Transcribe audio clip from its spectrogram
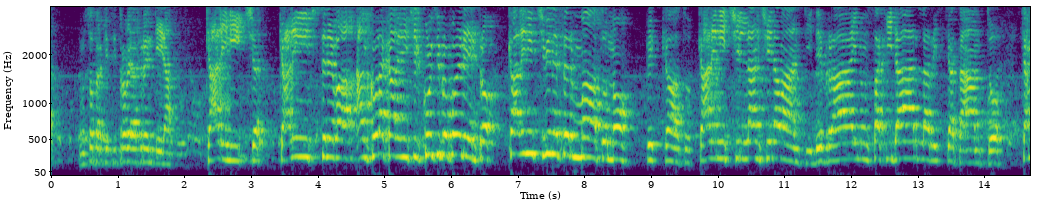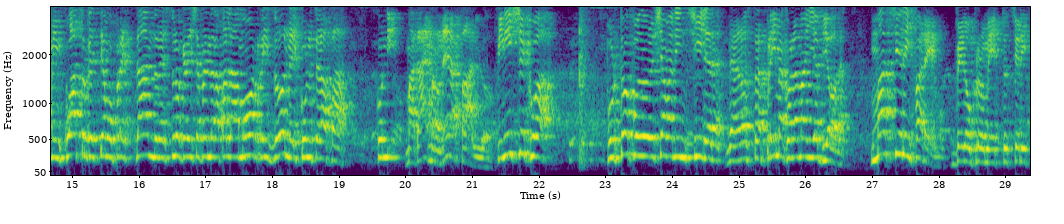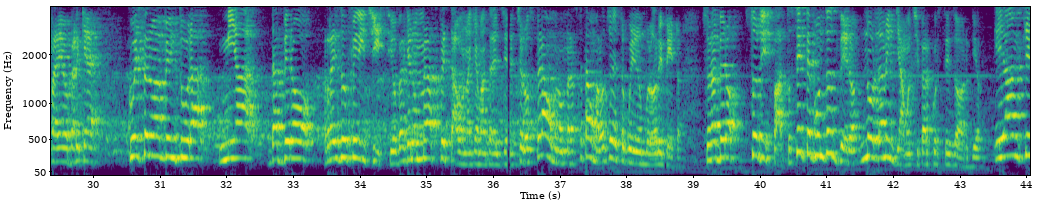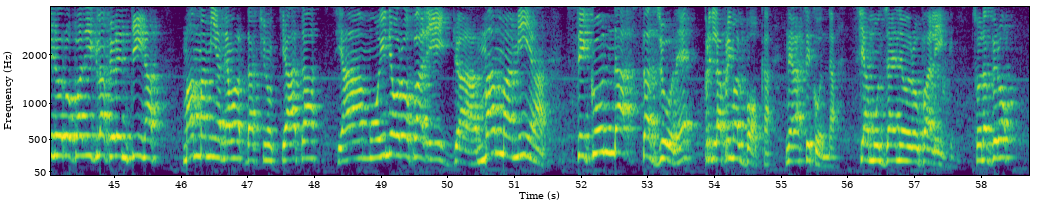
Non so perché si trovi la Fiorentina. Kalinic, Kalinic se ne va, ancora Kalinic, il culo si propone dentro, Kalinic viene fermato, no, peccato, Kalinic il lancio in avanti, De Vrij non sa chi darla, rischia tanto, siamo in quattro che stiamo pressando, nessuno che riesce a prendere la palla a Morrison e il culo ce la fa, quindi, ma dai, ma non era fallo, finisce qua, purtroppo non riusciamo ad incidere nella nostra prima con la maglia viola, ma ci rifaremo, ve lo prometto, ci rifaremo perché questa nuova avventura mi ha davvero reso felicissimo perché non me l'aspettavo una chiamata del genere, cioè lo speravo ma non me l'aspettavo ma l'ho già detto quindi non ve lo ripeto. Sono davvero soddisfatto, 7.0, non lamentiamoci per questo esordio. E anche in Europa League la Fiorentina, mamma mia andiamo a darci un'occhiata, siamo in Europa League, mamma mia! Seconda stagione, la prima al Boca, nella seconda siamo già in Europa League. Sono davvero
